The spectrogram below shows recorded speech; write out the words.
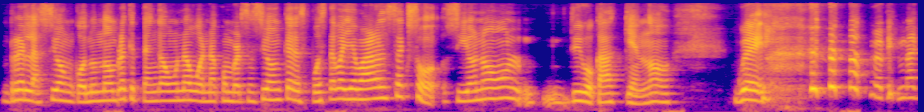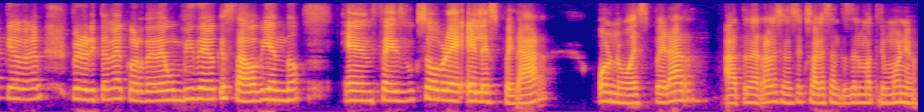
relación con un hombre que tenga una buena conversación que después te va a llevar al sexo, sí o no, digo cada quien, ¿no? Güey, no tiene nada que ver, pero ahorita me acordé de un video que estaba viendo en Facebook sobre el esperar o no esperar a tener relaciones sexuales antes del matrimonio.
